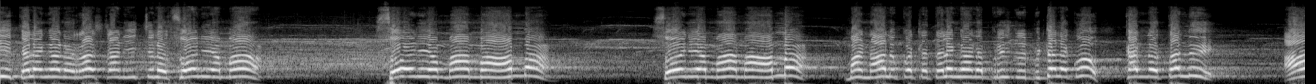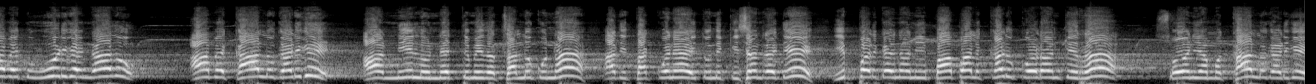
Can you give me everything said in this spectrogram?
ఈ తెలంగాణ రాష్ట్రాన్ని ఇచ్చిన సోనియమ్మ. సోనియమ్మ మా అమ్మ. సోనియమ్మ మా అమ్మ మా నాలుగు కోట్ల తెలంగాణ బిడ్డలకు కన్న తల్లి. ఆమెకు ఊడిగం కాదు ఆమె కాళ్ళు గడిగి ఆ నీళ్ళు నెత్తి మీద చల్లుకున్నా అది తక్కువనే అవుతుంది కిషన్ రెడ్డి. ఇప్పటికైనా నీ పాపాలు కడుక్కోవడానికి రా. సోనియమ్మ కాళ్ళు గడిగి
